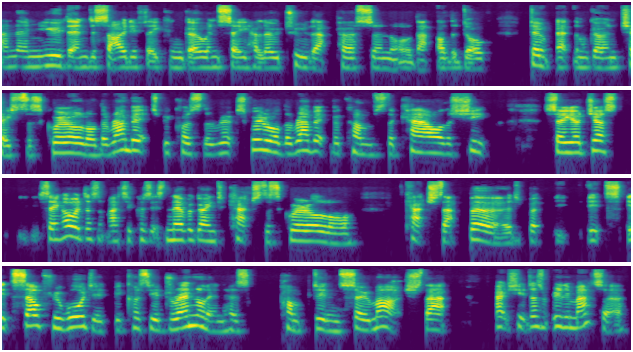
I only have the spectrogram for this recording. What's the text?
and then you then decide if they can go and say hello to that person or that other dog. Don't let them go and chase the squirrel or the rabbit because the squirrel or the rabbit becomes the cow or the sheep. So you're just saying, oh, it doesn't matter because it's never going to catch the squirrel or catch that bird, but it's it's self-rewarded because the adrenaline has pumped in so much that actually it doesn't really matter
